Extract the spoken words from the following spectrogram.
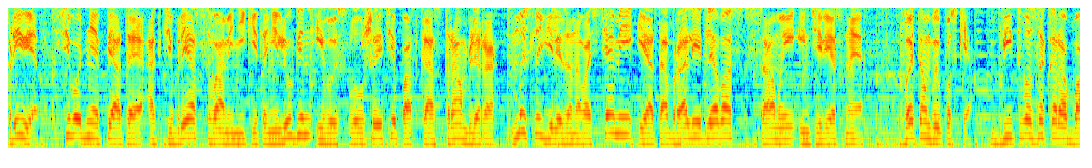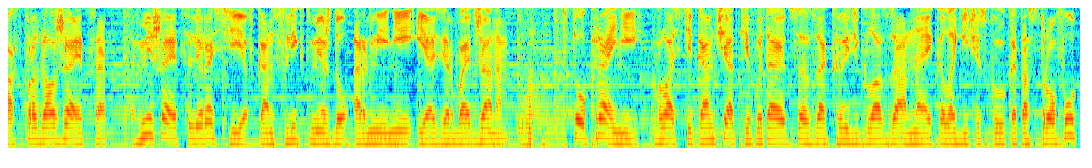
Привет! Сегодня 5 октября, с вами Никита Нелюбин, и вы слушаете подкаст «Рамблера». Мы следили за новостями и отобрали для вас самые интересные. В этом выпуске. Битва за Карабах продолжается. Вмешается ли Россия в конфликт между Арменией и Азербайджаном? Кто крайний? Власти Камчатки пытаются закрыть глаза на экологическую катастрофу.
